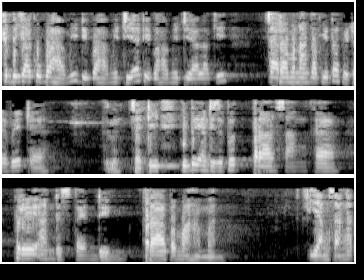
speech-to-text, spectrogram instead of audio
ketika aku pahami, dipahami dia, dipahami dia lagi, cara menangkap kita beda-beda. Jadi itu yang disebut prasangka, pre-understanding, pra-pemahaman. Yang sangat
